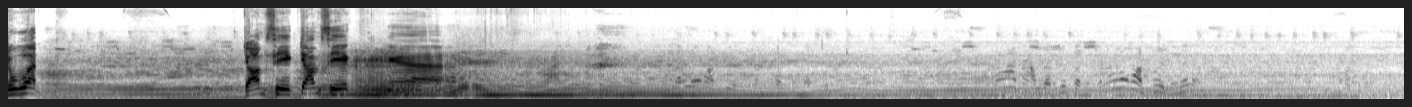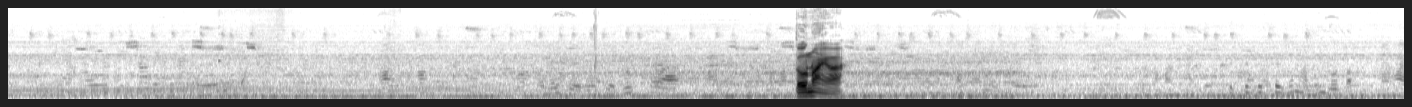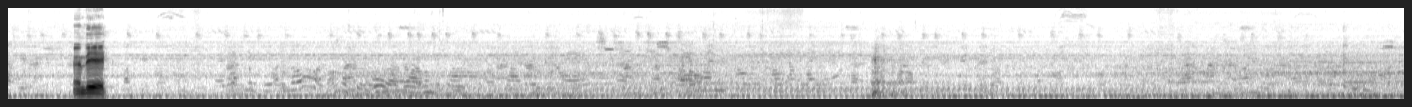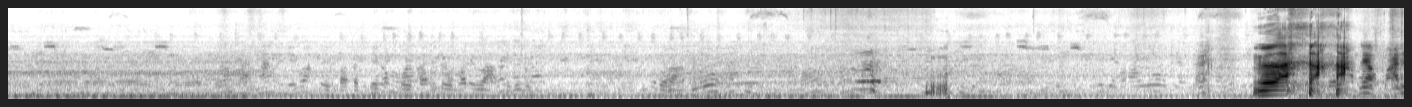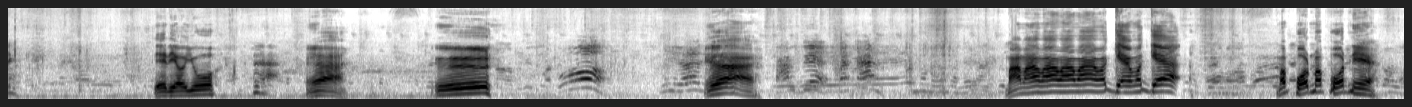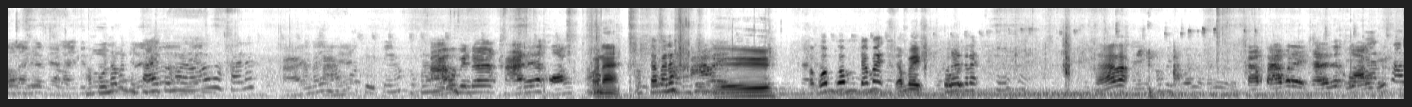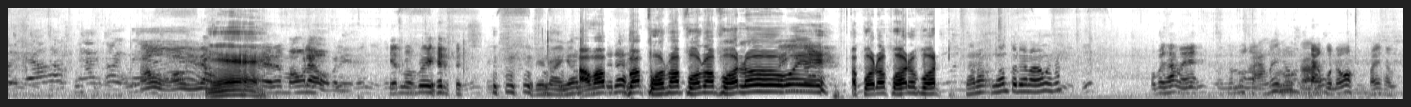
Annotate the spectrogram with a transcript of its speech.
จวด จอมสีกจอมสีกเนี่ยตัวหน่อยวะนั่นดี เออแล้วปานนี่เดี๋ยวเดียวอยู่เออเออโอ้นี่เลยเออสามเตี้ยประกันมามามามามามาแกะมาแกะมาปลดมาปลดนี่ขอบคุณนะมันจะตายตัวน้อยแล้วใครนะขาเป็นเด้อขาเด้อของมานะจับไปนะเออ กบกบจับไปจับไปก็ได้ก็ได้ขาละขาปลาไม่ได้ขาเด้อของเข้าอีกแล้วครับงานเข้าอีกแล้วเอาเอาอีกแล้วนี่เมาแล้วไปเลยเห็นรถไม่เห็นเดี๋ยวหน่อยย้อนเอามามาปลดมาปลดมาปลดเลยมาปลดมาปลดมาปลดย้อนตัวเดียวหน่อยมั้งครับเอาไปทางไหนทางเลยทางคุณเนาะไปทาง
